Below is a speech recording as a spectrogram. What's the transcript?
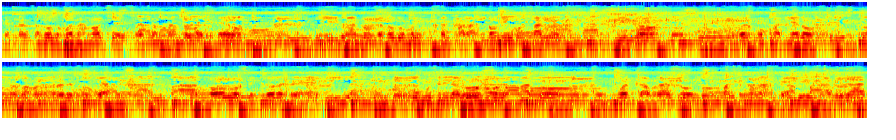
¿qué tal? Saludos, buenas noches. Soy Fernando Marinero y mando un saludo muy especial para Tony González, amigo y buen compañero que trabaja en las redes sociales. A todos los seguidores de Yo Musical 1 les mando un fuerte abrazo y que pasen una feliz Navidad.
